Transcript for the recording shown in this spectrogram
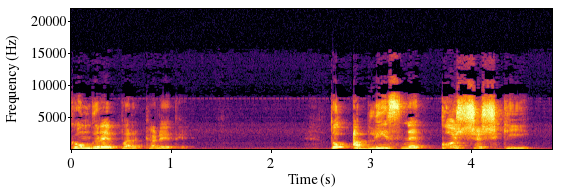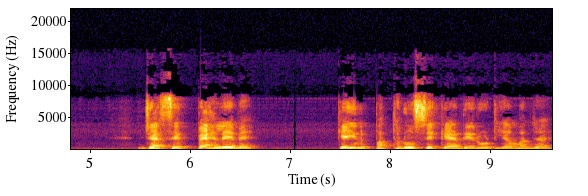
कुंगरे पर खड़े थे तो अबलीस ने कोशिश की, जैसे पहले में, कि इन पत्थरों से कह दे रोटियाँ बन जाए।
